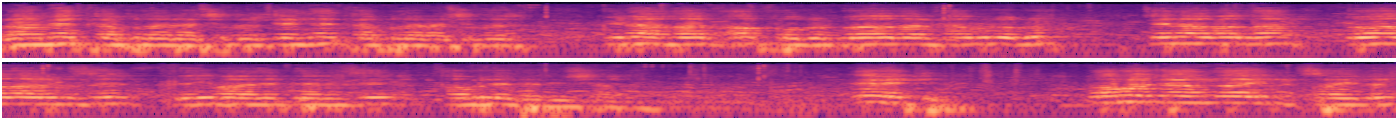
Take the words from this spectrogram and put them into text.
rahmet kapıları açılır, cennet kapıları açılır. Günahlar affolur, dualar kabul olur. Cenab-ı Allah dualarımızı ve ibadetlerimizi kabul eder inşallah. Evet, babacağındayım sayılır.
